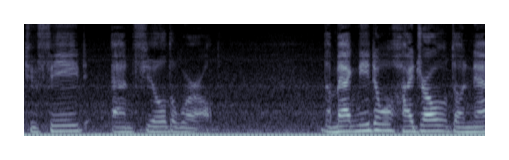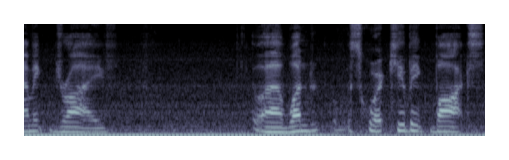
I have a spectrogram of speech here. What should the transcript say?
to feed and fuel the world. The magneto hydrodynamic drive, uh, one square cubic box,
